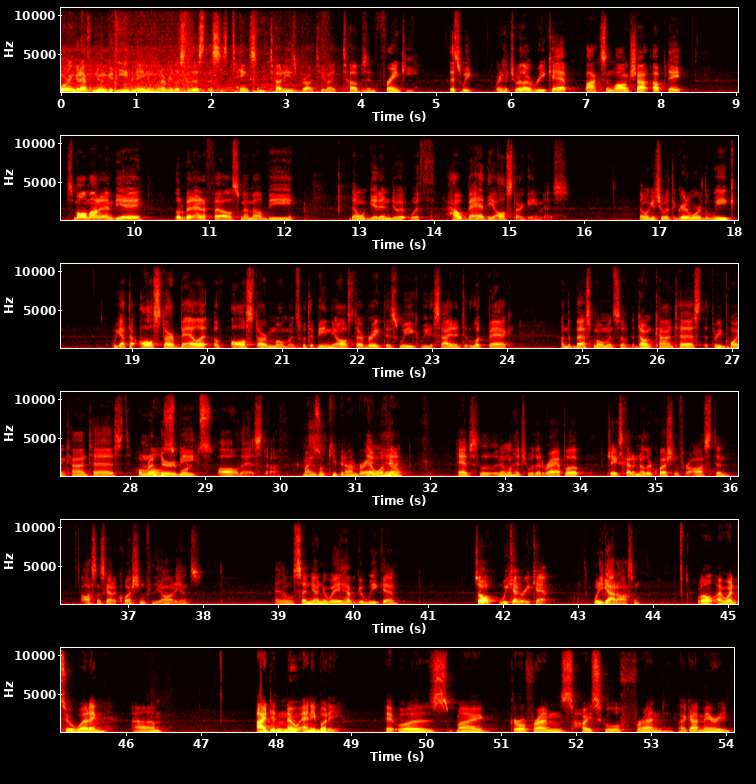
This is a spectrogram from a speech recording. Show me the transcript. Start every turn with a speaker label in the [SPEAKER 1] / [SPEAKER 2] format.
[SPEAKER 1] Morning, good afternoon, good evening. Whenever you listen to this, this is Tanks and Tuddies brought to you by Tubbs and Frankie. This week, we're going to hit you with our recap, box and long shot update, small amount of NBA, a little bit of NFL, some MLB. Then we'll get into it with how bad the All Star game is. Then we'll get you with the Grit Award of the Week. We got the All Star ballot of All Star moments. With it being the All Star break this week, we decided to look back on the best moments of the dunk contest, the three point contest, home run
[SPEAKER 2] All
[SPEAKER 1] derby,
[SPEAKER 2] sports.
[SPEAKER 1] all that stuff.
[SPEAKER 2] Might as well keep it on brand.
[SPEAKER 1] Then we'll hit
[SPEAKER 2] know?
[SPEAKER 1] Absolutely. Then we'll hit you with a wrap up. Jake's got another question for Austin. Austin's got a question for the audience. And then we'll send you on your way. Have a good weekend. So, weekend recap. What do you got, Austin?
[SPEAKER 2] Well, I went to a wedding. Um, I didn't know anybody. It was my girlfriend's high school friend that got married.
